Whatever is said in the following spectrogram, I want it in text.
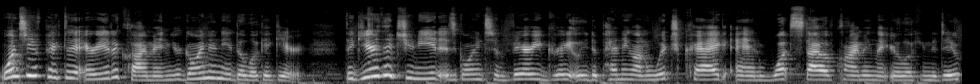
Once you've picked an area to climb in, you're going to need to look at gear. The gear that you need is going to vary greatly depending on which crag and what style of climbing that you're looking to do,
